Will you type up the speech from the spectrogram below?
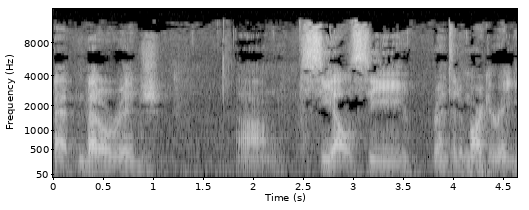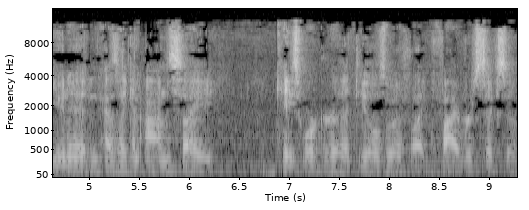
at Meadow Ridge, um, CLC rented a market rate unit and has like an on-site caseworker that deals with like five or six of,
